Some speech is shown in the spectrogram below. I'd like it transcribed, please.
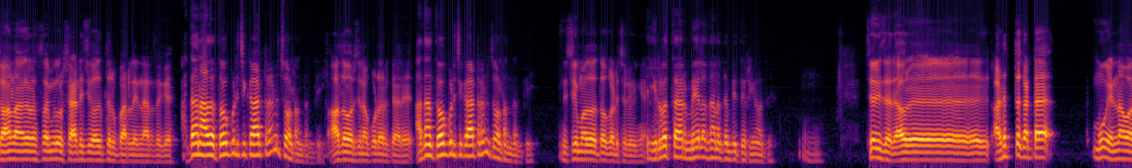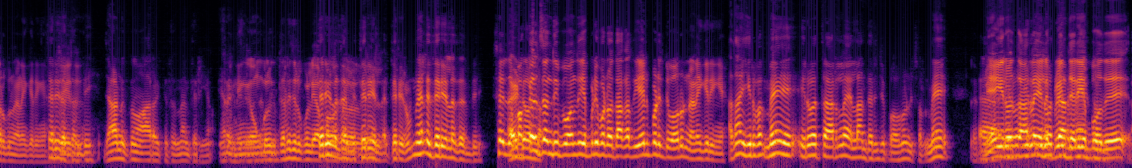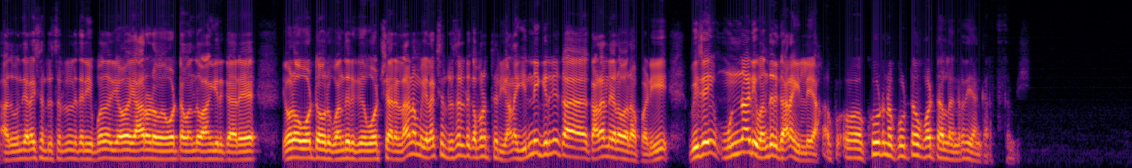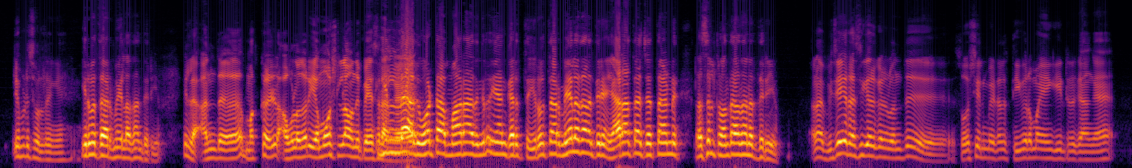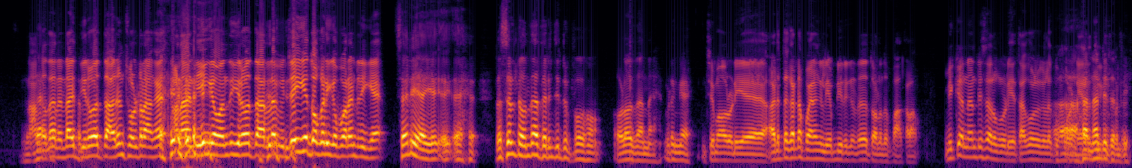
ஜான் நாகரசாமி ஒரு ஸ்ட்ராட்டஜி வகுத்திருப்பார்ல நேரத்துக்கு அதான் நான் அதை தோக்கடிச்சு காட்டுறேன்னு சொல்றேன் தம்பி. ஆதவர்ஜனா கூட இருக்காரு. அதான் தோக்கடிச்சு காட்டுறேன்னு சொல்றேன் தம்பி. நிச்சயமா அதை தோக்கடிச்சிருவீங்க. இருபத்தாறு மேல தானே தம்பி தெரியும் அது. சரி சார் அவரு அடுத்த கட்ட மூவ் என்னவா இருக்கும்னு நினைக்கிறீங்க? தெரியல தம்பி. ஜானுக்கும் ஆரோக்கியத்துக்கும் தான் தெரியும். எனக்கு நீங்க உங்களுக்கு. தெரிஞ்சிருக்கும் தெரியல தம்பி? தெரியல தெரியல. உண்மையிலே தெரியல தம்பி. சரி மக்கள். சந்திப்பு வந்து எப்படிப்பட்ட தாக்கத்தை ஏற்படுத்தி வரும்னு நினைக்கிறீங்க? அதான் இருப மே இருபத்தாறுல எல்லாம் தெரிஞ்சு போகும்னு சொல்றேன் மே மே இருபத்தி ஆறுல எப்படி 26 தெரிய மே போகுது. அது வந்து எலெக்ஷன் ரிசல்ட்ல தெரிய போகுது. எவ்வளவு யாரோட ஓட்டை வந்து வாங்கியிருக்காரு? எவ்வளவு ஓட்டு அவருக்கு வந்திருக்கு? ஓட் ஷேர் எல்லாம் நம்ம எலெக்ஷன் ரிசல்ட்டுக்கு அப்புறம் தெரியும். ஆனா இன்னைக்கு இருக்க கள நிலவரப்படி விஜய் முன்னாடி வந்திருக்காரா இல்லையா? கூடின கூட்டம் ஓட்டல்லங்கிறது என் கருத்து தம்பி. எப்படி சொல்றீங்க? இருபத்தாறு மேல தான் தெரியும். இல்ல அந்த மக்கள் அவ்வளவு தூரம் எமோஷனலா வந்து பேசுறாங்க. இல்ல அது ஓட்டா மாறாதுங்கிறது என் கருத்து. இருபத்தாறு மேல தானே தெரியும். யாராத்தா செத்தான்னு ரிசல்ட் வந்தா தானே தெரியும். ஆனா விஜய் ரசிகர்கள் வந்து சோசியல் மீடியால தீவிரமா இயங்கிட்டு இருக்காங்க. நாங்க தான் ரெண்டாயிரத்தி இருபத்தி ஆறுன்னு சொல்றாங்க. ஆனா நீங்க வந்து இருபத்தி ஆறுல விஜயே தோக்கடிக்க போறேன்றீங்க. சரி ரிசல்ட் வந்தா தெரிஞ்சுட்டு போகும். அவ்வளவுதானே. விடுங்க. நிச்சயமா அவருடைய அடுத்த கட்ட பயணங்கள் எப்படி இருக்குன்றதை தொடர்ந்து பார்க்கலாம். மிக்க நன்றி சார் உங்களுடைய தகவல்களுக்கு நன்றி. தம்பி.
